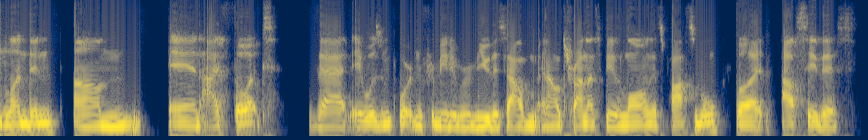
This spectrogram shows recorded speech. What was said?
London. Um, and I thought that it was important for me to review this album, and I'll try not to be as long as possible. But I'll say this:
